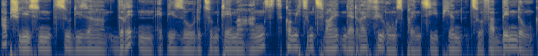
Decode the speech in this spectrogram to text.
Abschließend zu dieser dritten Episode zum Thema Angst komme ich zum zweiten der drei Führungsprinzipien zur Verbindung.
